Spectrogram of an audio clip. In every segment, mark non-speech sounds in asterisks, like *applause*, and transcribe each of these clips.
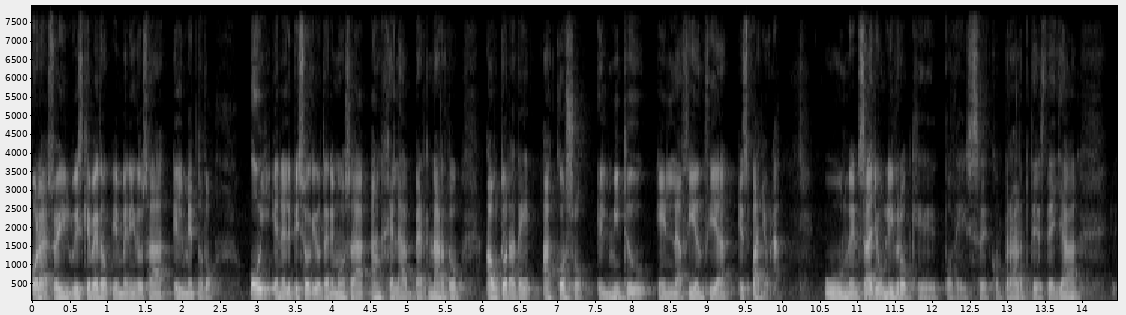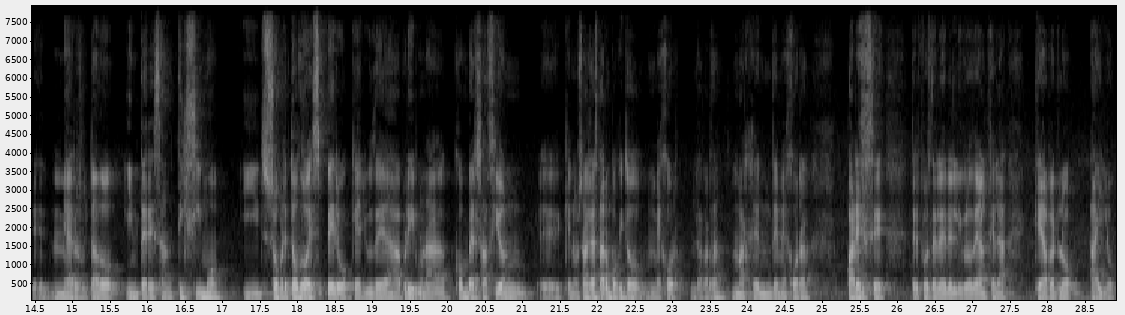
Hola, soy Luis Quevedo, bienvenidos a El Método. Hoy en el episodio tenemos a Ángela Bernardo, autora de Acoso, el Me Too en la ciencia española. Un ensayo, un libro que podéis eh, comprar desde ya. Eh, me ha resultado interesantísimo y sobre todo espero que ayude a abrir una conversación eh, que nos haga estar un poquito mejor, la verdad. Margen de mejora parece, después de leer el libro de Ángela, que haberlo haylo.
